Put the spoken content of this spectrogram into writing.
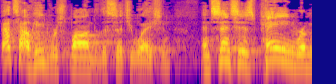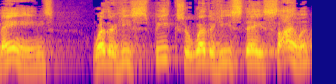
That's how he'd respond to the situation. And since his pain remains, whether he speaks or whether he stays silent,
